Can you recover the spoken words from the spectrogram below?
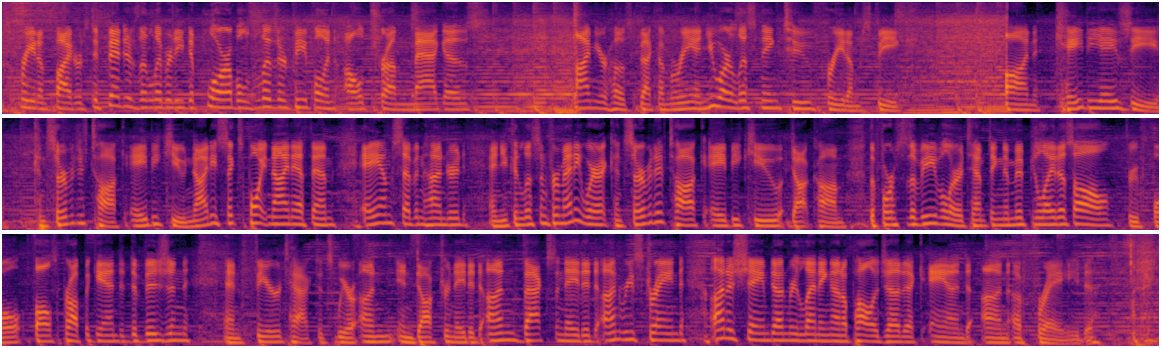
freedom fighters, defenders of liberty, deplorables, lizard people, and ultra magas. I'm your host, Becca Marie, and you are listening to Freedom Speak on KDAZ, Conservative Talk, ABQ 96.9 FM, AM 700, and you can listen from anywhere at conservativetalkabq.com. The forces of evil are attempting to manipulate us all through fal- false propaganda, division, and fear tactics. We are unindoctrinated, unvaccinated, unrestrained, unashamed, unrelenting, unapologetic, and unafraid.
